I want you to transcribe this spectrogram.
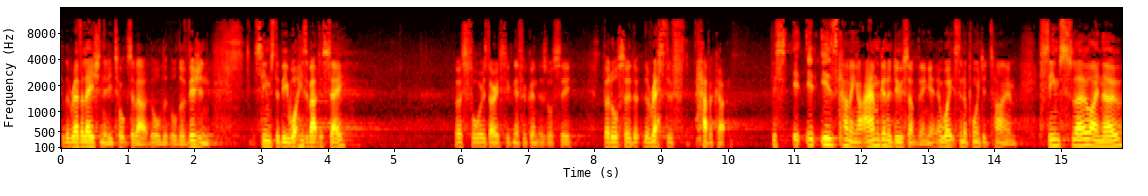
So the revelation that he talks about, or the, or the vision, seems to be what he's about to say. Verse 4 is very significant, as we'll see. But also the, the rest of Habakkuk. This, it, it is coming. I am going to do something. It awaits an appointed time. It seems slow, I know.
